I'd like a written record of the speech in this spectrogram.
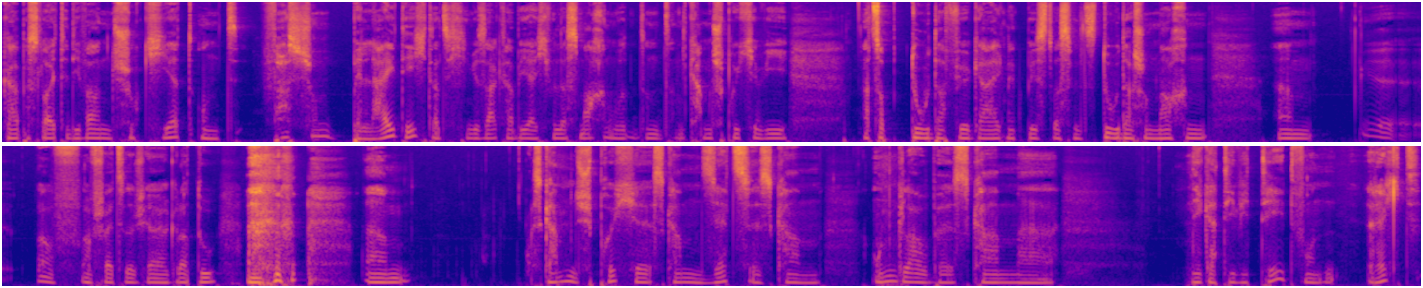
gab es Leute, die waren schockiert und fast schon beleidigt, als ich ihnen gesagt habe, ja, ich will das machen. Und, dann kamen Sprüche wie, als ob du dafür geeignet bist, was willst du da schon machen? Ähm, äh, auf, auf Schweizerisch, ja, gerade du. ähm, es kamen Sprüche, es kamen Sätze, es kam Unglaube, es kam äh, Negativität von recht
